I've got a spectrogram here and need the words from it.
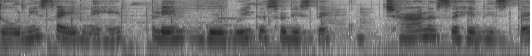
दोन्ही साईडने हे प्लेन गुळगुळीत असं दिसतंय. खूप छान असं हे दिसतंय.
